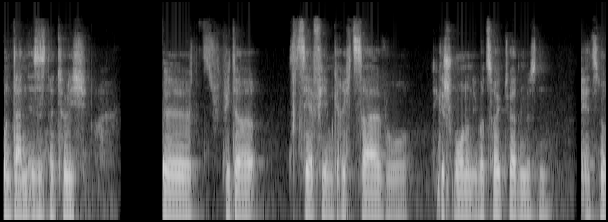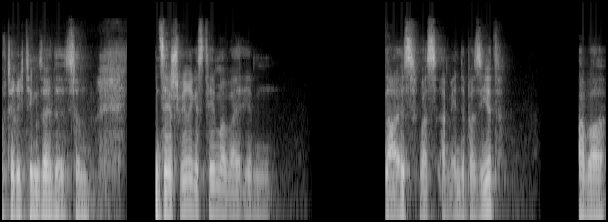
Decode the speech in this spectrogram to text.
Und dann ist es natürlich äh, wieder sehr viel im Gerichtssaal, wo die Geschworenen überzeugt werden müssen, wer jetzt nur auf der richtigen Seite ist. Und ein sehr schwieriges Thema, weil eben klar ist, was am Ende passiert. Aber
